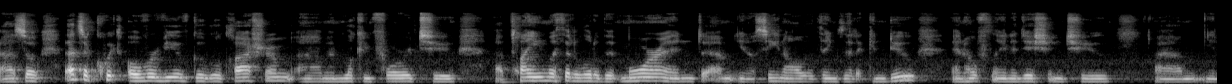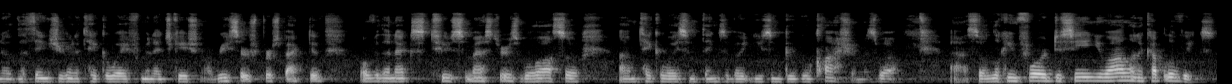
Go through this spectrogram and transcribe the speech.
Uh, so that's a quick overview of Google Classroom. Um, I'm looking forward to uh, playing with it a little bit more and um, you know seeing all the things that it can do and hopefully in addition to um, you know the things you're going to take away from an educational research perspective over the next two semesters we'll also um, take away some things about using Google Classroom as well. Uh, so looking forward to seeing you all in a couple of weeks.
